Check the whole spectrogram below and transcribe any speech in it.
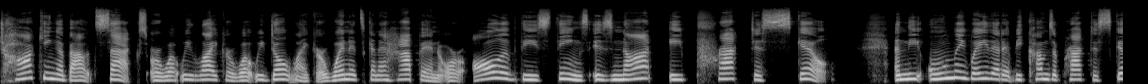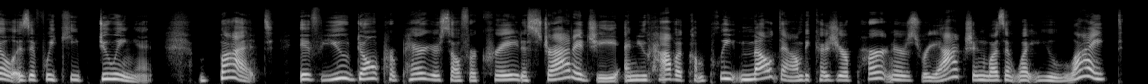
talking about sex or what we like or what we don't like or when it's going to happen or all of these things is not a practice skill. And the only way that it becomes a practice skill is if we keep doing it. But if you don't prepare yourself or create a strategy and you have a complete meltdown because your partner's reaction wasn't what you liked,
